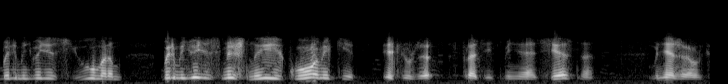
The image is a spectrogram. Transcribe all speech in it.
были медведи с юмором. Были медведи смешные, комики. Если уже спросить меня честно, мне жалко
